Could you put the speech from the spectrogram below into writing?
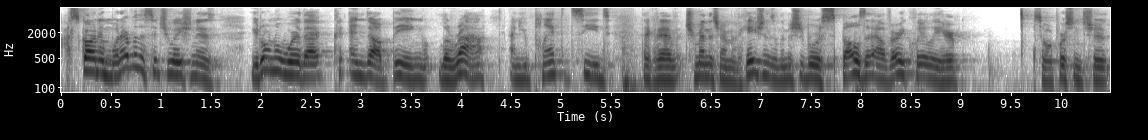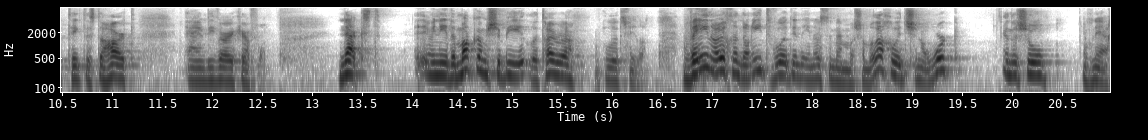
askanim, whatever the situation is. You don't know where that could end up being lara, and you planted seeds that could have tremendous ramifications. And the Mishnah spells it out very clearly here. So a person should take this to heart and be very careful. Next, I mean, the makam should be l'tayra l'tfila. Vein oichlan don't eat wood in the inosim ben masham malacha. It shouldn't work in the shul. It doesn't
